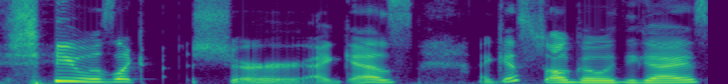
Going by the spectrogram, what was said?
she was like, "Sure, I guess. I guess I'll go with you guys."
